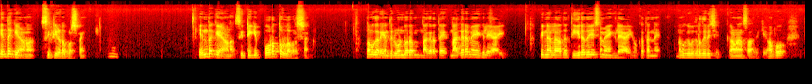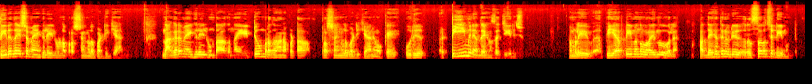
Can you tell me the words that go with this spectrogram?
എന്തൊക്കെയാണ് സിറ്റിയുടെ പ്രശ്നങ്ങൾ എന്തൊക്കെയാണ് സിറ്റിക്ക് പുറത്തുള്ള പ്രശ്നങ്ങൾ? നമുക്കറിയാം തിരുവനന്തപുരം നഗരത്തെ നഗരമേഖലയായി പിന്നെ അല്ലാതെ തീരദേശ മേഖലയായും ഒക്കെ തന്നെ നമുക്ക് വികൃതിരിച്ച് കാണാൻ സാധിക്കും. അപ്പോൾ തീരദേശ മേഖലയിലുള്ള പ്രശ്നങ്ങൾ പഠിക്കാനും നഗരമേഖലയിൽ ഉണ്ടാകുന്ന ഏറ്റവും പ്രധാനപ്പെട്ട പ്രശ്നങ്ങൾ പഠിക്കാനും ഒക്കെ ഒരു ടീമിനെ അദ്ദേഹം സജ്ജീകരിച്ചു. നമ്മൾ ഈ പി ആർ ടീം എന്ന് പറയുന്നത് പോലെ അദ്ദേഹത്തിന് ഒരു റിസർച്ച് ടീമുണ്ട്.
